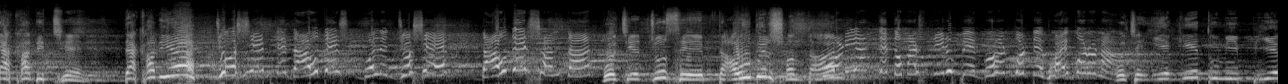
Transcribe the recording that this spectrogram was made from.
দেখা দিচ্ছে। দেখা দিয়ে বলে জোসেফ দাউদের সন্তান। বলছে জোসেফ দাউদের সন্তান? মরিয়মকে তোমার স্ত্রীরূপে গ্রহণ করতে ভয় করো না। বলছে একে তুমি বিয়ে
